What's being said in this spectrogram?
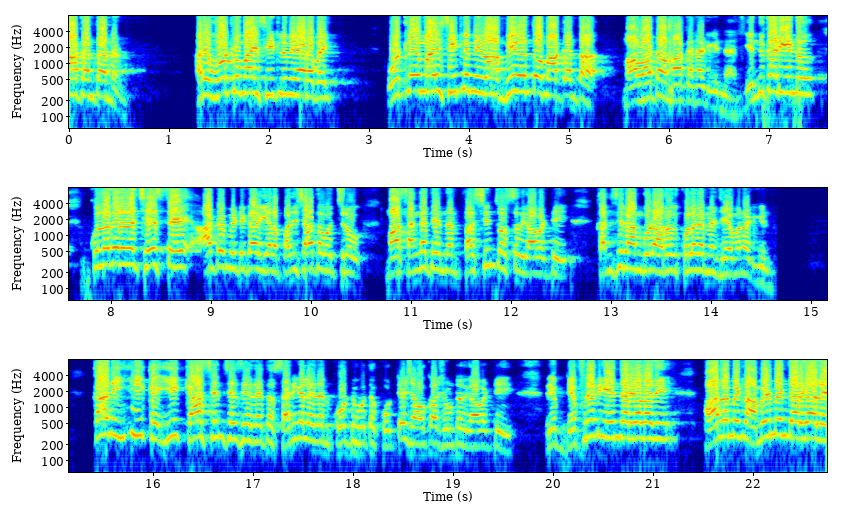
మాకంత అన్నాడు. అరే ఓట్లు మాయి సీట్లు మీ అరవై ఓట్లే మాయి సీట్లు మీ మేమెంతో మాకంత మా వాటా మాకని అడిగిండు ఆయన. ఎందుకు అడిగిండు? కులగణన చేస్తే ఆటోమేటిక్గా ఇలా పది శాతం వచ్చినావు మా సంగతి ఏందని ప్రశ్నించి వస్తుంది కాబట్టి కన్సీరామ్ కూడా ఆ రోజు కులగణన చేయమని అడిగిండు. కానీ ఈ ఈ క్యాస్ట్ సెన్సెస్ ఏదైతే సరిగా లేదని కోర్టు పోతే కొట్టేసే అవకాశం ఉంటుంది కాబట్టి రేపు డెఫినెట్గా ఏం జరగాలి పార్లమెంట్లో అమెండ్మెంట్ జరగాలి.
